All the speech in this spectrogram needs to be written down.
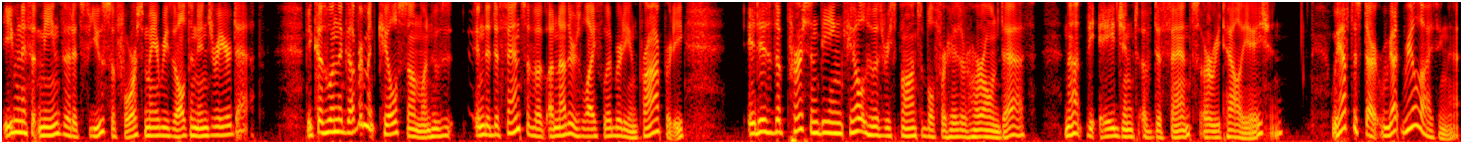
even if it means that its use of force may result in injury or death. Because when the government kills someone who's in the defense of a, another's life, liberty, and property, it is the person being killed who is responsible for his or her own death, not the agent of defense or retaliation. We have to start re- realizing that.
